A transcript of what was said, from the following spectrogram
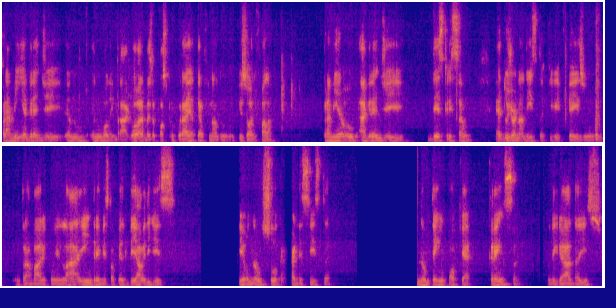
Para mim, a grande. Eu não, eu não vou lembrar agora, mas eu posso procurar e até o final do episódio falar. Para mim, a, a grande descrição é do jornalista que fez o, um trabalho com ele lá, e em entrevista ao Pedro Bial, ele disse: Eu não sou kardecista, não tenho qualquer crença ligada a isso,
